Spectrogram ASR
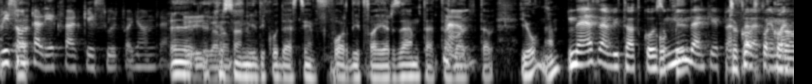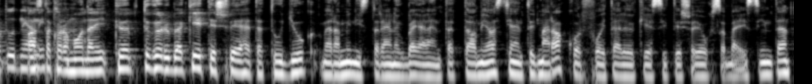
Viszont elég felkészült vagy, András. Köszönöm, Ildikó, de ezt én fordítva érzem. Tehát te nem. Vagy, te... Jó, nem? Ne ezen vitatkozunk, okay. mindenképpen Csak azt akarom, megtudni, azt amit... akarom mondani, körülbelül két és fél hetet tudjuk, mert a miniszterelnök bejelentette, ami azt jelenti, hogy már akkor folyt előkészítés a jogszabályi szinten,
